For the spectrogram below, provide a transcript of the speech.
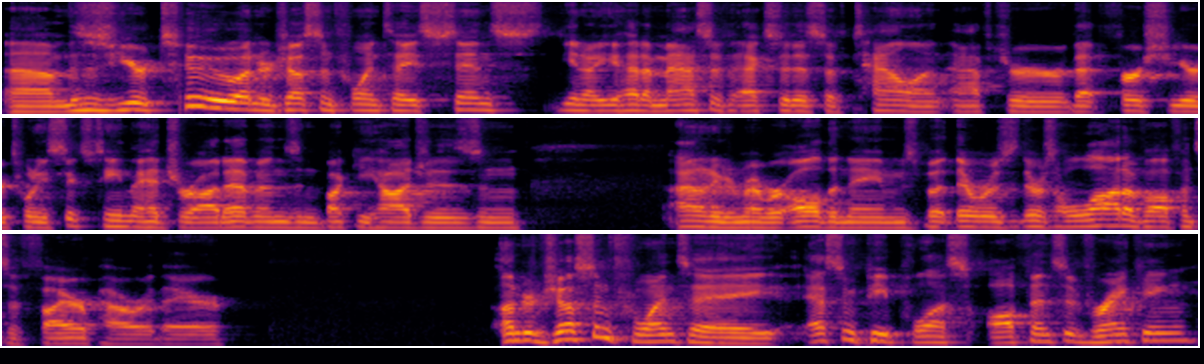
Um, this is year two under Justin Fuente since you know you had a massive exodus of talent after that first year, 2016. They had Jerod Evans and Bucky Hodges and I don't even remember all the names, but there was there's a lot of offensive firepower there. Under Justin Fuente, S&P Plus offensive ranking,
